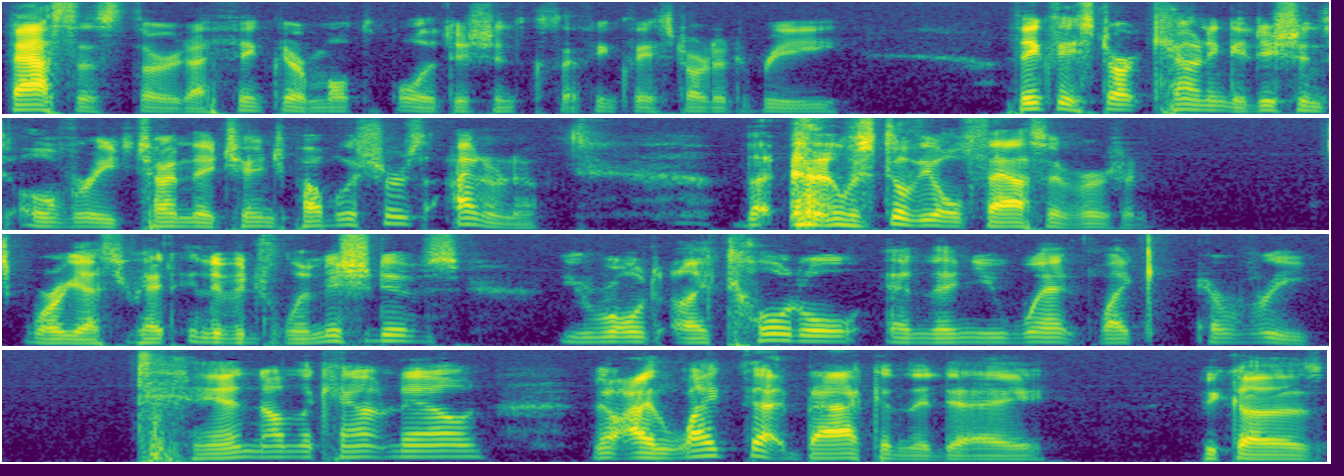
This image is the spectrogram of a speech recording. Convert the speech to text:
fastest third. I think there are multiple editions because I think they started re. I think they start counting editions over each time they change publishers. I don't know. But it was still the old FASA version, where yes, you had individual initiatives, you rolled a total, and then you went like every 10 on the countdown. Now, I liked that back in the day because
